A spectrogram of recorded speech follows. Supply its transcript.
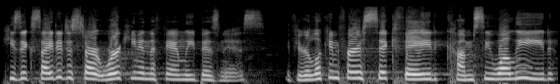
He's excited to start working in the family business. If you're looking for a sick fade, come see Walid.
